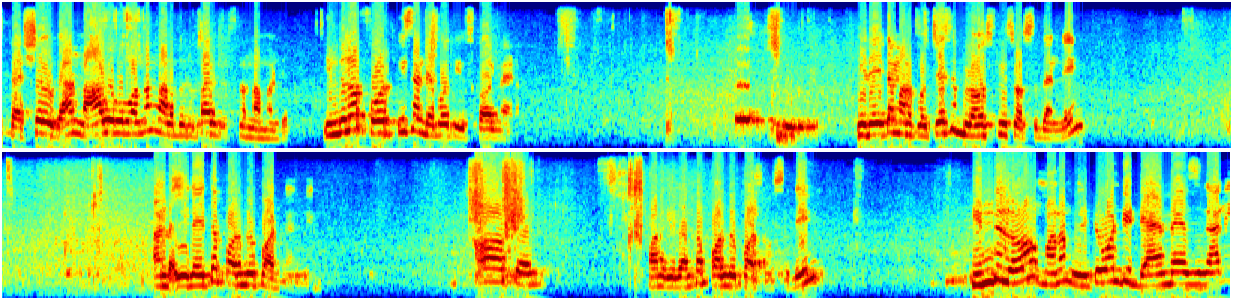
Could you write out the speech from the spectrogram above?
స్పెషల్గా నాలుగు వందల నలభై రూపాయలు ఇస్తున్నామండి. ఇందులో ఫోర్ పీస్ అండ్ ఎబో తీసుకోవాలి మేడం. ఇదైతే మనకు వచ్చేసి బ్లౌజ్ పీస్ వస్తుందండి. అండ్ ఇదైతే పళ్ళు పాటు అండి ఓకే. మనకి ఇదంతా పళ్ళు పాటు వస్తుంది. ఇందులో మనం ఎటువంటి డ్యామేజ్ కానీ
